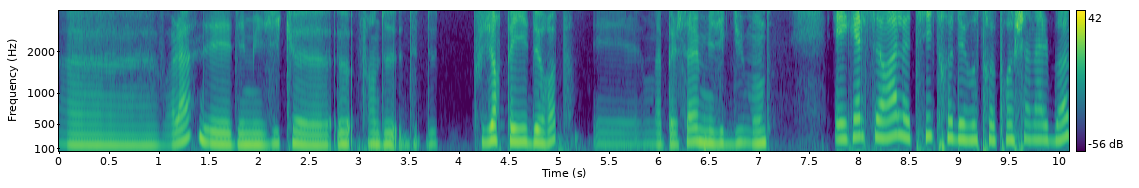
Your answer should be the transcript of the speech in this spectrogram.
Euh, voilà, des, des musiques euh, euh, enfin de, de- de plusieurs pays d'Europe. Et on appelle ça la musique du monde. Et quel sera le titre de votre prochain album?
